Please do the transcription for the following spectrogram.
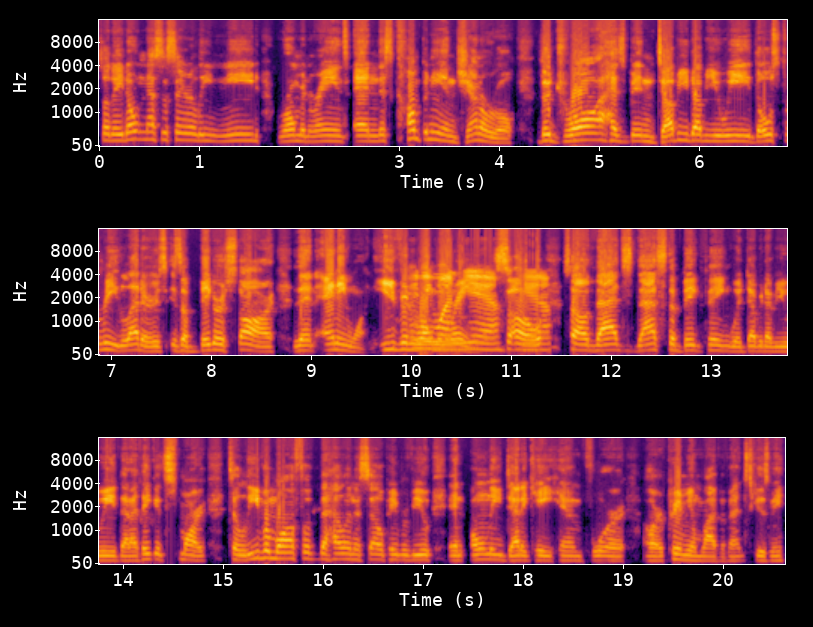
so they don't necessarily need roman reigns and this company in general the draw has been wwe those three letters is a bigger star than anyone even anyone, roman reigns yeah, so yeah. so that's that's the big thing with wwe that i think it's smart to leave him off of the hell in a cell pay-per-view and only dedicate dedicate him for or premium live event, excuse me,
